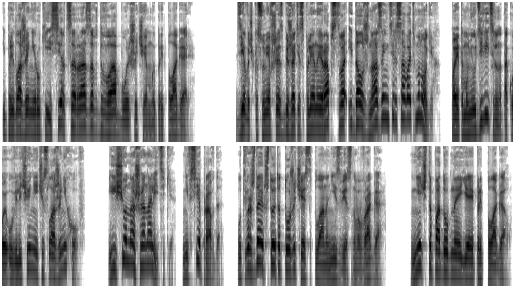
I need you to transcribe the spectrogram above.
И предложение руки и сердца раза в два больше, чем мы предполагали. Девочка, сумевшая сбежать из плена и рабства, и должна заинтересовать многих. Поэтому неудивительно такое увеличение числа женихов. И еще наши аналитики, не все, правда, утверждают, что это тоже часть плана неизвестного врага. Нечто подобное я и предполагал,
